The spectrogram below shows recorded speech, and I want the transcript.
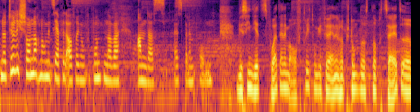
natürlich schon auch noch mit sehr viel Aufregung verbunden, aber anders als bei den Proben. Wir sind jetzt vor deinem Auftritt, ungefähr eineinhalb Stunden hast du noch Zeit. Äh,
